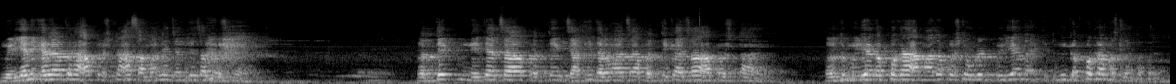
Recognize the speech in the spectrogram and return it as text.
मीडियाने खऱ्या अर्थानं हा प्रश्न हा सामान्य जनतेचा प्रश्न आहे. प्रत्येक नेत्याचा प्रत्येक जाती धर्माचा प्रत्येकाचा हा प्रश्न आहे. परंतु मीडिया गप्प काय हा माझा प्रश्न उलट मीडियाला आहे की तुम्ही गप्प का बसला आतापर्यंत?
